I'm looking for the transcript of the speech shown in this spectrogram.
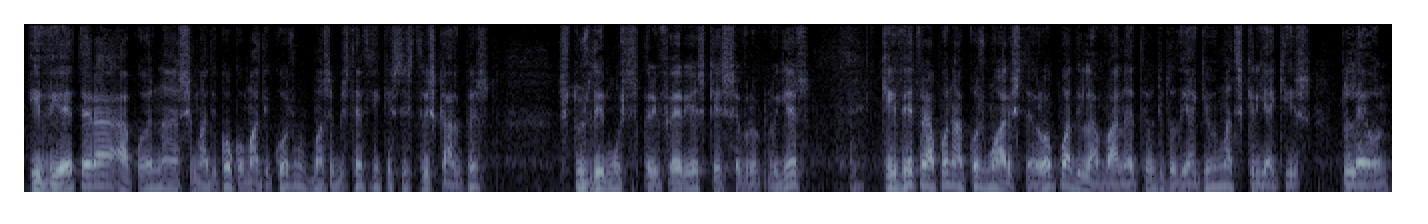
ιδιαίτερα από ένα σημαντικό κομμάτι κόσμου που μας εμπιστεύθηκε και στις τρεις κάλπες, στους Δήμους, στις περιφέρειες και στις ευρωεκλογές και ιδιαίτερα από ένα κόσμο αριστερό που αντιλαμβάνεται ότι το διακύβημα της Κυριακής πλέον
